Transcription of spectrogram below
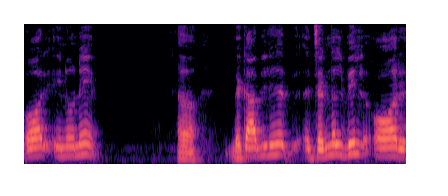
और इन्होंने मेकाबली ने जनरल विल और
